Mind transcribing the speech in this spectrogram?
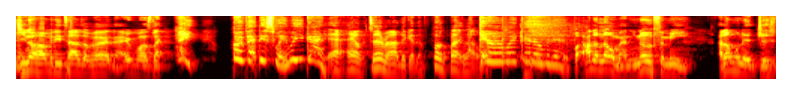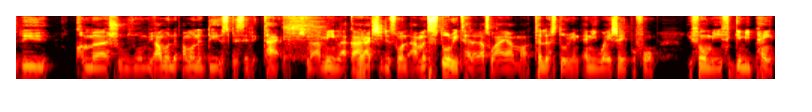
Do you know how many times I've heard that? Everyone's like, mate, go back this way. Where you going? Yeah, hell, turn around and get the fuck back that Get way. over, get over there. But I don't know, man. You know, for me, I don't want to just do commercials or mu- I want to, I want to do specific types. You know what I mean? Like I actually just want. I'm a storyteller. That's what I am. I'll tell a story in any way, shape, or form. You feel me? If you give me paint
